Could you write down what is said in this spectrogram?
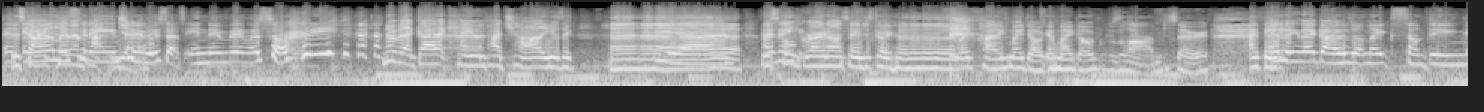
And this guy came and listening to this that's in Nimbin, we're sorry. No, but that guy that came and pat Charlie, he was like, Uh-huh. Yeah, this full think- grown ass man just going, like patting my dog, and my dog was alarmed. So I think, I think that guy was on like something.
